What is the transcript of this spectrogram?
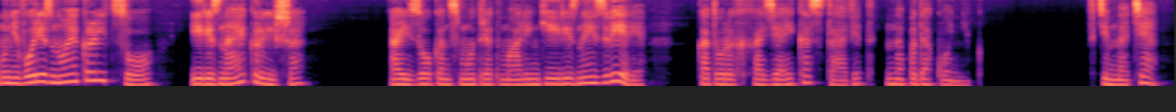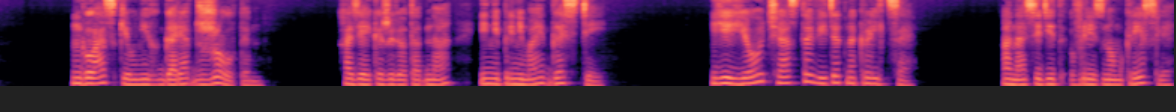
У него резное крыльцо и резная крыша, а из окон смотрят маленькие резные звери, которых хозяйка ставит на подоконник. В темноте глазки у них горят желтым. Хозяйка живет одна и не принимает гостей. Ее часто видят на крыльце. Она сидит в резном кресле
